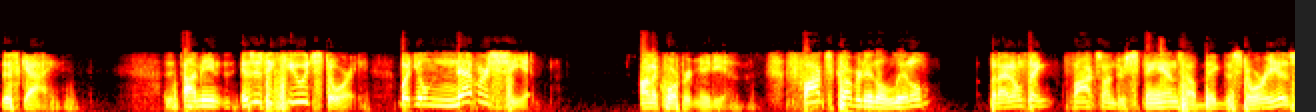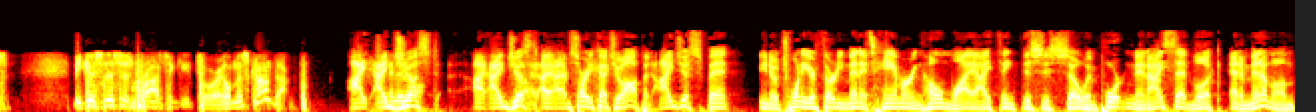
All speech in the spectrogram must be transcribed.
This guy. I mean, it's just a huge story, but you'll never see it on the corporate media. Fox covered it a little, but I don't think Fox understands how big the story is because this is prosecutorial misconduct. I, I just, I, I just, I, I'm sorry to cut you off, but I just spent, you know, 20 or 30 minutes hammering home why I think this is so important. And I said, look, at a minimum,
